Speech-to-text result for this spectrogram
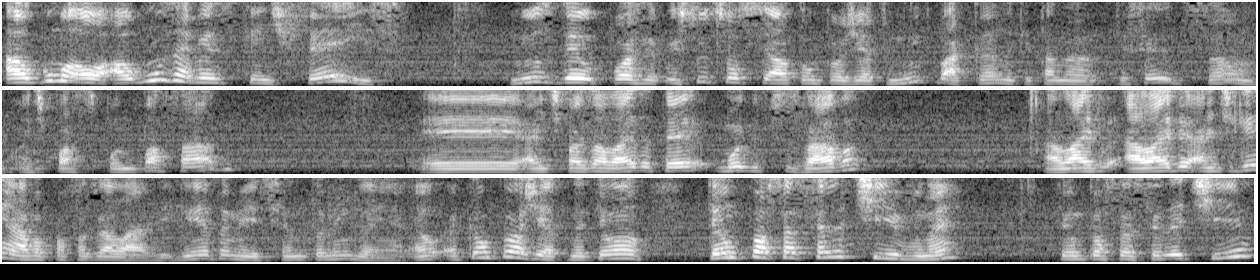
alguma, ó, alguns eventos que a gente fez nos deu, por exemplo, o Estúdio Social, que é um projeto muito bacana, que está na terceira edição, a gente participou no passado. É, a gente faz a live, até monetizava. A live, a live a gente ganhava para fazer a live. E ganha também, esse ano também ganha. É, é que é um projeto, né? Tem, uma, tem um processo seletivo, né? Tem um processo seletivo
